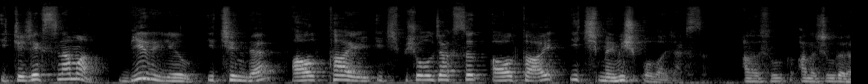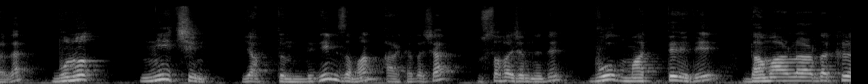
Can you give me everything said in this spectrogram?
içeceksin ama bir yıl içinde 6 ay içmiş olacaksın, 6 ay içmemiş olacaksın. Anlaşıldı, anlaşıldı herhalde. Bunu niçin yaptın dediğim zaman arkadaşa Mustafa'cığım dedi bu madde dedi damarlardaki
